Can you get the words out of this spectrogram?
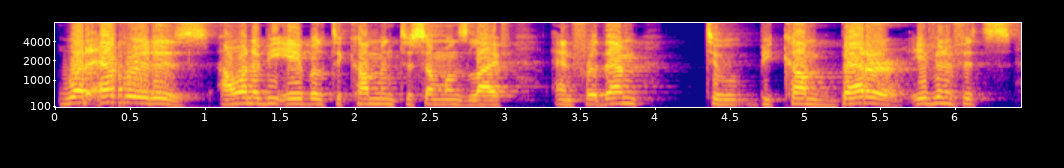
whatever it is, I want to be able to come into someone's life and for them to become better, even if it's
